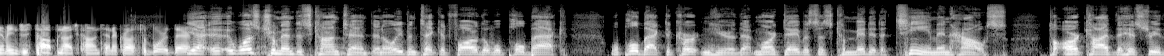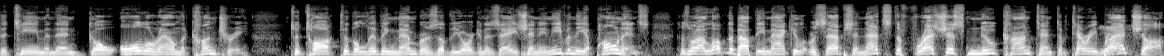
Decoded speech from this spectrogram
I mean, just top notch content across the board there. Yeah, it was tremendous content, and I'll even take it farther. We'll pull back, we'll pull back the curtain here. That Mark Davis has committed a team in house to archive the history of the team and then go all around the country to talk to the living members of the organization and even the opponents. Because what I loved about the Immaculate Reception, that's the freshest new content of Terry yeah. Bradshaw.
